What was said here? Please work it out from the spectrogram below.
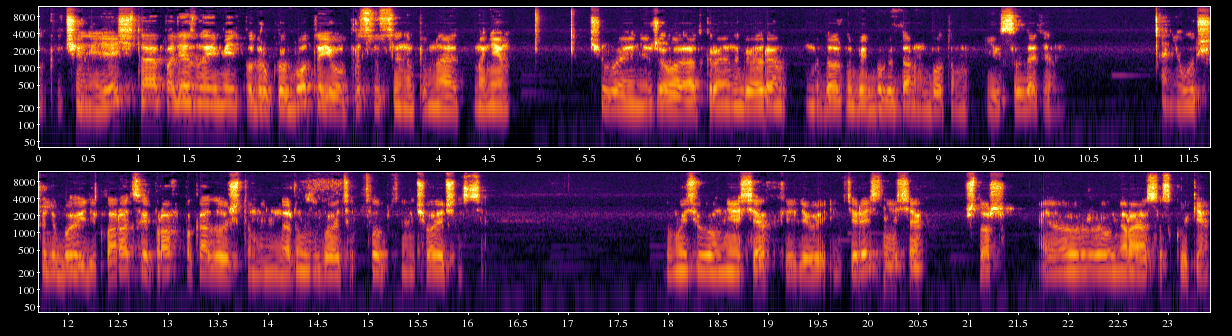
Заключение. Я считаю полезно иметь под рукой бота, его присутствие напоминает мне чего я не желаю. Откровенно говоря, мы должны быть благодарны ботам и создателям. Они лучше любой декларации прав показывают, что мы не должны забывать о собственной человечности. Думаете, вы умнее всех или интереснее всех? Что ж, я уже умираю со скуки.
